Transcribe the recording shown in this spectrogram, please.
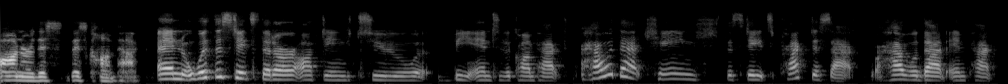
honor this this compact. And with the states that are opting to be into the compact, how would that change the state's practice act? How would that impact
